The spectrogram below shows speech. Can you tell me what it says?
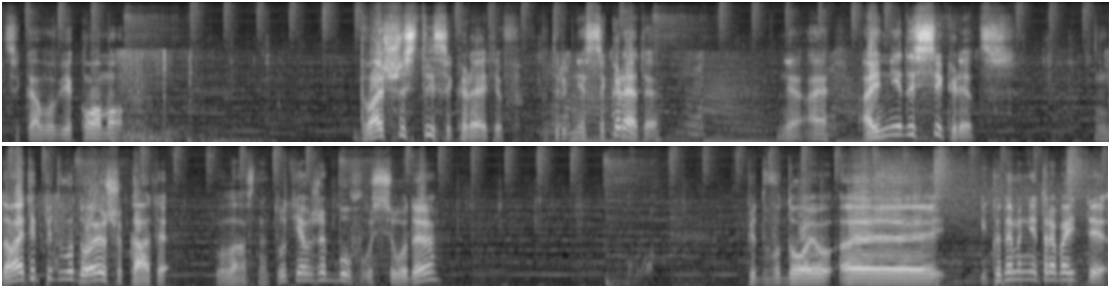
Цікаво в якому. 26 секретів. Потрібні секрети. Ні, I, I need a secrets. Ну, давайте під водою шукати. Власне, тут я вже був усюди. Під водою. Е, і куди мені треба йти?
